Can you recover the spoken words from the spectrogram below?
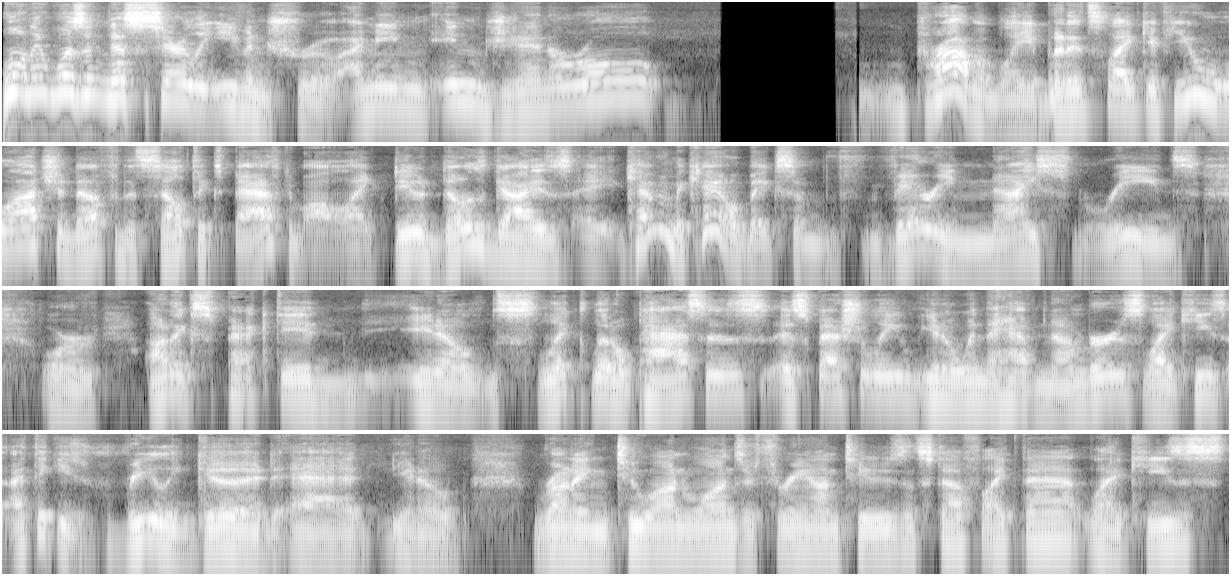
Well, it wasn't necessarily even true. I mean, in general, probably, but it's like if you watch enough of the Celtics basketball, like, dude, those guys, eh, Kevin McHale makes some very nice reads or unexpected, you know, slick little passes, especially, you know, when they have numbers. Like, he's, I think he's really good at, you know, running two on ones or three on twos and stuff like that. Like, he's,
